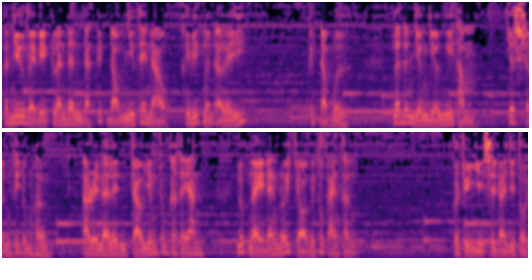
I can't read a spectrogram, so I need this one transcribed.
Hình như về việc Landon đã kích động như thế nào khi biết mình ở Ý. Kích động ư? Landon giận dữ nghĩ thầm, Chết sững thì đúng hơn. Adrenaline trào dâng trong cơ thể anh, Lúc này đang đối chọi với thuốc an thần. Có chuyện gì xảy ra với tôi?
